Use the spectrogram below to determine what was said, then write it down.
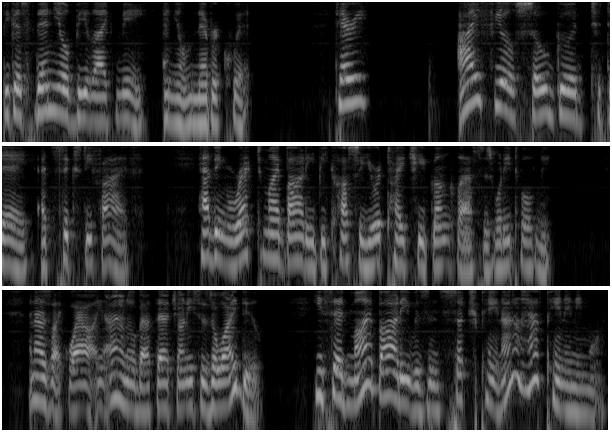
because then you'll be like me and you'll never quit. Terry, I feel so good today at 65. Having wrecked my body because of your Tai Chi Gong class is what he told me. And I was like, wow, I don't know about that. Johnny says, oh, I do. He said, my body was in such pain. I don't have pain anymore.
